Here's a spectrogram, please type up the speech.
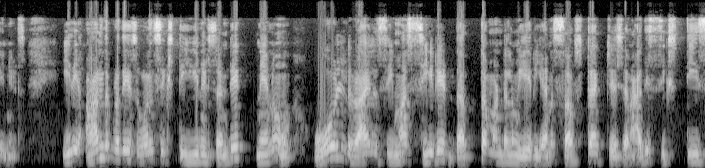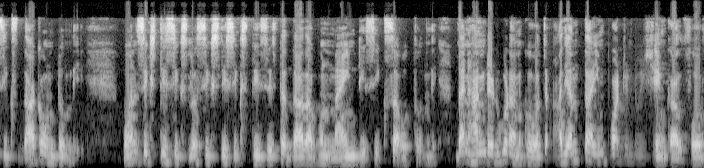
units ఇది ఆంధ్రప్రదేశ్ వన్ సిక్స్టీ యూనిట్స్ అంటే నేను ఓల్డ్ రాయలసీమ సీడెడ్ దత్త మండలం ఏరియాను సబ్స్ట్రాక్ట్ చేశాను. అది సిక్స్టీ సిక్స్ దాకా ఉంటుంది. వన్ సిక్స్టీ సిక్స్లో సిక్స్టీ సిక్స్ తీసేస్తే దాదాపు నైంటీ సిక్స్ అవుతుంది. దాని హండ్రెడ్ కూడా అనుకోవచ్చు. అది ఎంత ఇంపార్టెంట్ విషయం కాదు. ఫోర్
